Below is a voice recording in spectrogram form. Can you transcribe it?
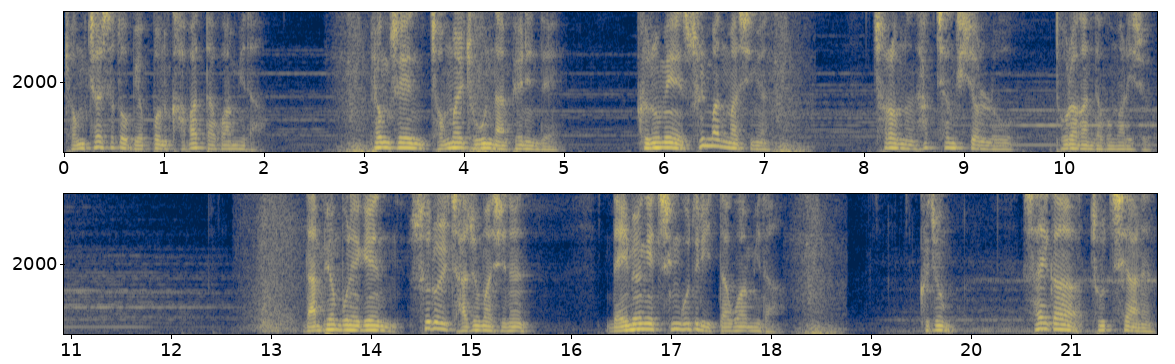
경찰서도 몇 번 가봤다고 합니다. 평소엔 정말 좋은 남편인데 그놈의 술만 마시면 철없는 학창시절로 돌아간다고 말이죠. 남편분에겐 술을 자주 마시는 4명의 친구들이 있다고 합니다. 그중 사이가 좋지 않은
